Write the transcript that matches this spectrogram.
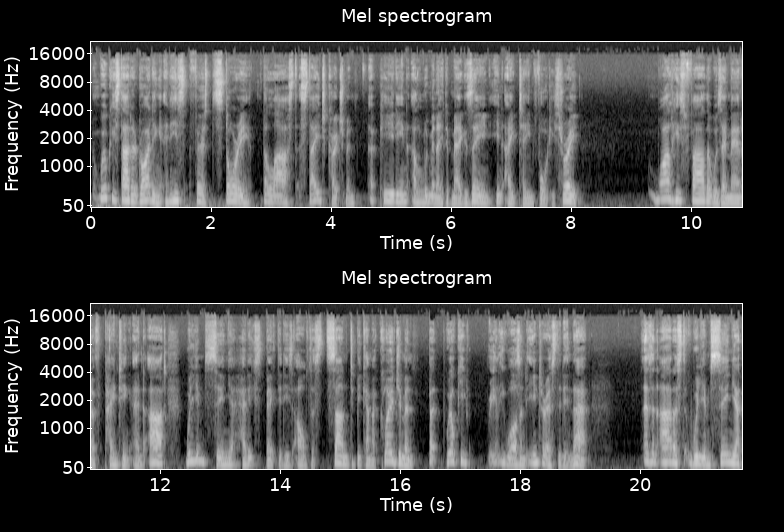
Wilkie started writing, and his first story, The Last Stagecoachman, appeared in Illuminated magazine in 1843. While his father was a man of painting and art, William Sr. had expected his oldest son to become a clergyman, but Wilkie really wasn't interested in that. As an artist, William Sr.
